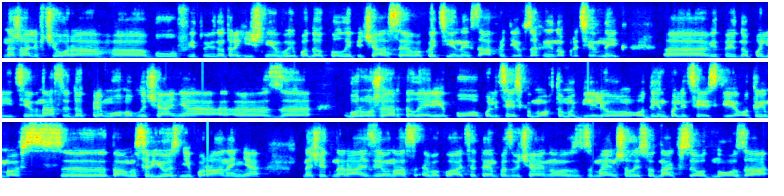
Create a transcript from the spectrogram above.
На жаль, вчора е, був відповідно трагічний випадок, коли під час евакуаційних заходів загинув працівник е, відповідно поліції внаслідок прямого влучання е, з ворожої артилерії по поліцейському автомобілю. Один поліцейський отримав е, там серйозні поранення. Значить, наразі у нас евакуація темпи звичайно зменшились однак, все одно за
